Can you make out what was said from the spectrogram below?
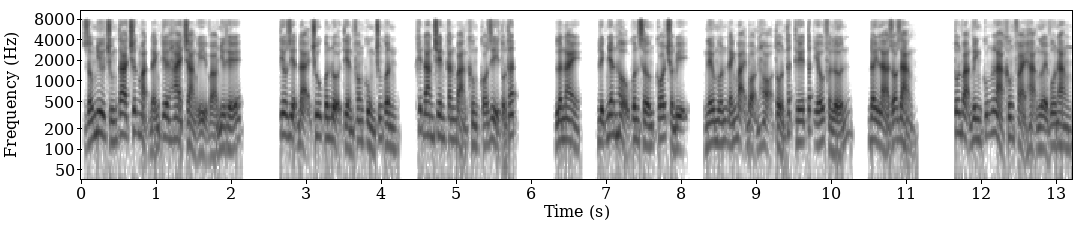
Giống như chúng ta trước mặt đánh kia hai chàng ỉ vào như thế. Tiêu diệt đại chu quân đội tiền phong cùng trung quân, khiết đan trên căn bản không có gì tổn thất. Lần này, địch nhân hậu quân sớm có chuẩn bị, nếu muốn đánh bại bọn họ tổn thất thế tất yếu phần lớn, đây là rõ ràng. Tôn vạn vinh cũng là không phải hạ người vô năng,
